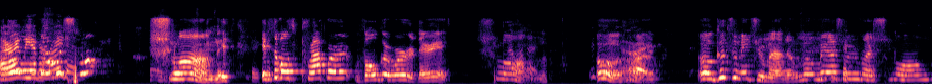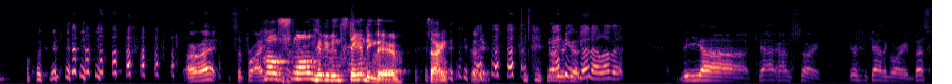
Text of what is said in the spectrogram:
All right, we have a No, write it's Schlong. It's it's the most proper vulgar word there is. Schlong. Oh, hi. Oh, good to meet you, madam. May I show you my schlong? All right. Surprise. How schlong have you been standing there? Sorry. Go ahead. No, No, you're, you're good. good. I love it. The uh, cat. I'm sorry. Here's the category: best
